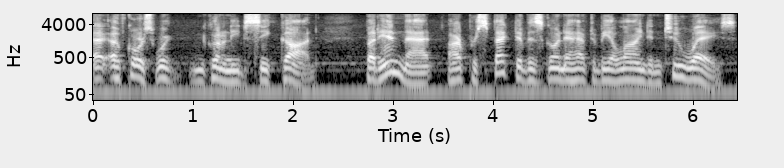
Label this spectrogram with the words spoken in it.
uh, of course, we're going to need to seek God. But in that, our perspective is going to have to be aligned in two ways.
